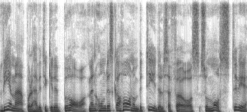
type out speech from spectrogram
vi är med på det här, vi tycker det är bra, men om det ska ha någon betydelse för oss så måste vi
